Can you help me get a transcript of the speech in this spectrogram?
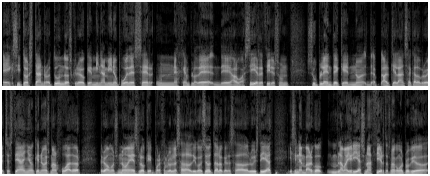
éxitos tan rotundos. Creo que Minamino puede ser un ejemplo de, algo así. Es decir, es un suplente que no, al que le han sacado provecho este año, que no es mal jugador, pero vamos, no es lo que, por ejemplo, les ha dado Diego Jota, lo que les ha dado Luis Díaz, y sin embargo, la mayoría son aciertos, ¿no? Como el propio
